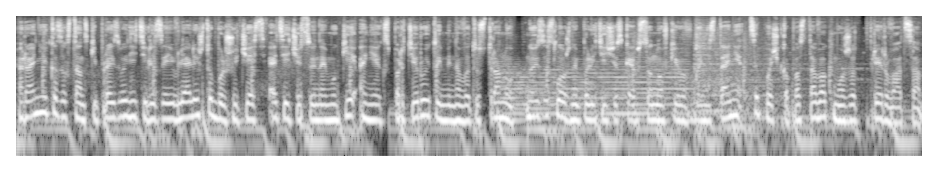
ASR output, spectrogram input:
Ранее казахстанские производители заявляли, что большую часть отечественной муки они экспортируют именно в эту страну. Но из-за сложной политической обстановки в Афганистане цепочка поставок может прерваться.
